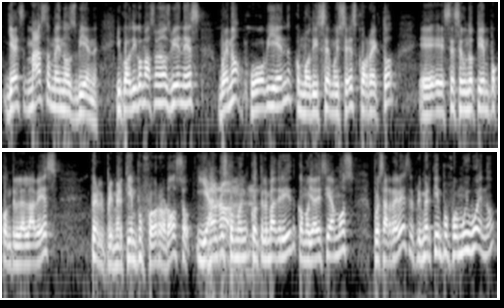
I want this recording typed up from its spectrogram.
ya es más o menos bien. Y cuando digo más o menos bien es, bueno, jugó bien, como dice Moisés, correcto, eh, ese segundo tiempo contra el Alavés, pero el primer tiempo fue horroroso. Y antes, como contra el Madrid, como ya decíamos, pues al revés, el primer tiempo fue muy bueno,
